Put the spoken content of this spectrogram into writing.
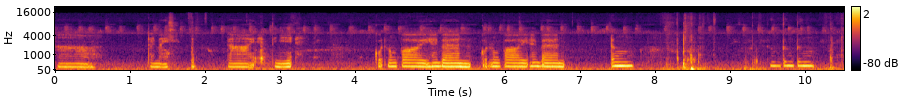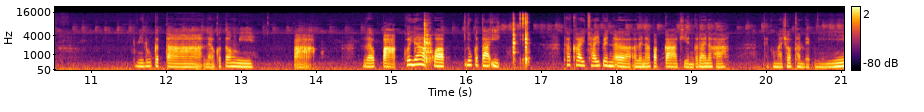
อ่า ได้ไหม ได้ ทีนี้ กดลงไปให้แบน กดลงไปให้แบน ตึงตึงตึงตึงมีลูกกระตา แล้วก็ต้องมีปาก แล้วปากก็ยากกว่าลูกกระตาอีก ถ้าใครใช้เป็นเอ่ออะไรนะปากกาเขียนก็ได้นะคะ แต่ก็มาชอบทำแบบนี้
